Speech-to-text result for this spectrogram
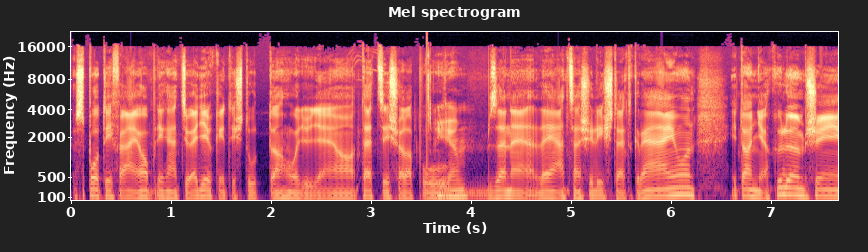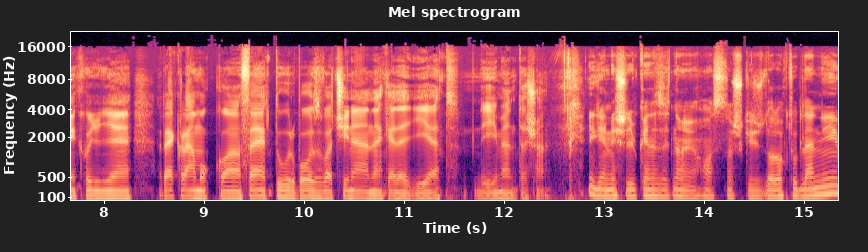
Spotify applikáció egyébként is tudta, hogy ugye a tetszés alapú Igen. zene lejátszási listát kreáljon. Itt annyi a különbség, hogy ugye reklámokkal felturbozva csinál neked egy ilyet díjmentesen. Igen, és egyébként ez egy nagyon hasznos kis dolog tud lenni.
